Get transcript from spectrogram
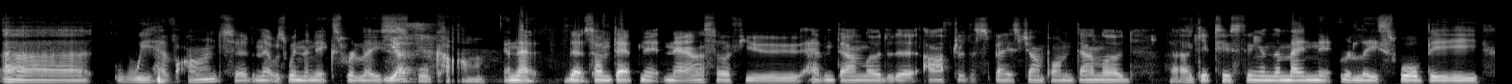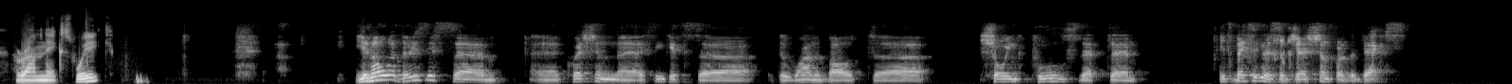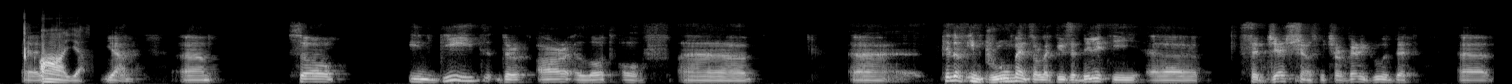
uh, we have answered, and that was when the next release yes. will come, and that that's on DAppNet now. So if you haven't downloaded it after the space, jump on and download, uh, get testing, and the mainnet release will be around next week. You know what? There is this um, uh, question. Uh, I think it's uh, the one about uh, showing pools that um, it's basically a suggestion for the DEX. Uh, ah, yeah. Yeah. Um, so indeed, there are a lot of uh, uh, kind of improvements or like usability uh, suggestions, which are very good that uh,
